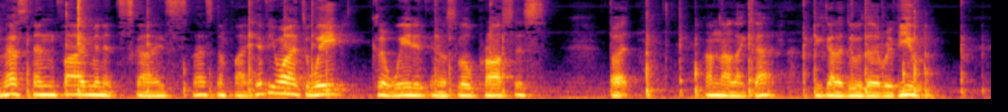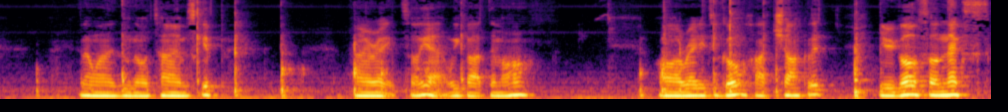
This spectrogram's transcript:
Less than five minutes, guys, less than five. If you wanted to wait, could have waited in a slow process, but I'm not like that. You gotta do the review. I don't wanna do no time skip. All right, so yeah, we got them all. All ready to go, hot chocolate. Here you go. So next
